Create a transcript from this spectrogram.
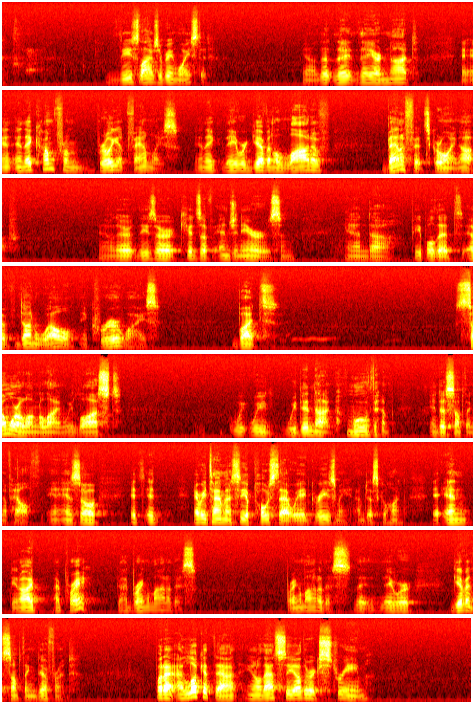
these lives are being wasted. You know, they, they are not, and, and they come from brilliant families, and they, they were given a lot of benefits growing up. You know, these are kids of engineers and, and uh, people that have done well career wise, but somewhere along the line we lost we, we, we did not move them into something of health. And, and so it, it, every time I see a post that way, it grieves me. I'm just going. And, you know, I, I pray, God, bring them out of this. Bring them out of this. They, they were given something different. But I, I look at that, you know, that's the other extreme.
